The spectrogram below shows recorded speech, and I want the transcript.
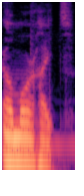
Elmore Heights.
